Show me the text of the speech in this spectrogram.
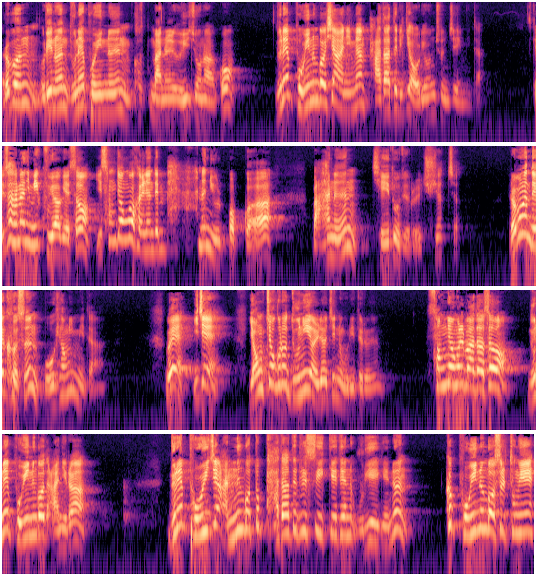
여러분, 우리는 눈에 보이는 것만을 의존하고 눈에 보이는 것이 아니면 받아들이기 어려운 존재입니다. 그래서 하나님이 구약에서 이 성경과 관련된 많은 율법과 많은 제도들을 주셨죠. 여러분, 근데 그것은 모형입니다. 왜? 이제 영적으로 눈이 열려진 우리들은 성령을 받아서 눈에 보이는 것 아니라 눈에 보이지 않는 것도 받아들일 수 있게 된 우리에게는 그 보이는 것을 통해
